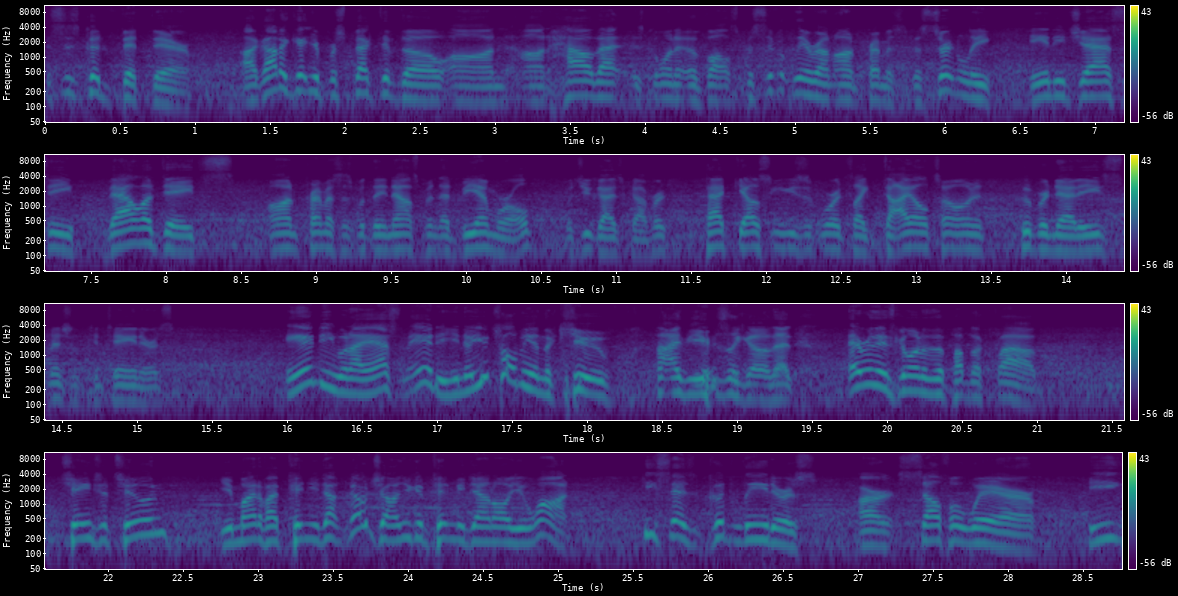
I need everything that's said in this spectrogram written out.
This is good fit there. I got to get your perspective though on, on how that is going to evolve, specifically around on-premises, because certainly Andy Jassy validates on-premises with the announcement at VMworld, which you guys covered. Pat Gelsinger uses words like dial tone, Kubernetes, mentioned containers. Andy, when I asked him, Andy, you know, you told me in the cube five years ago that everything's going to the public cloud. Change the tune? You mind if I pin you down? No, John, you can pin me down all you want. He says good leaders are self-aware. He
